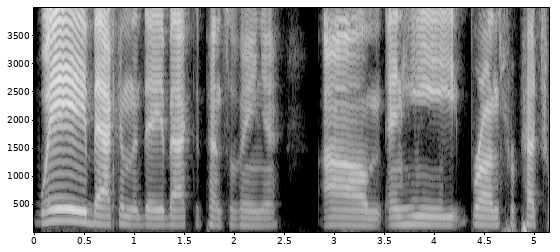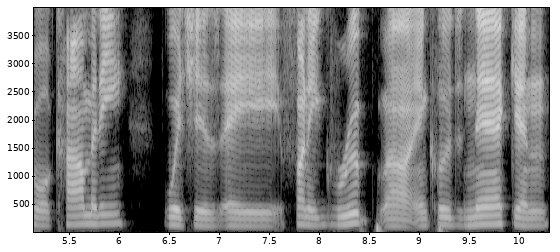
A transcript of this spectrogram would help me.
way back in the day, back to Pennsylvania. Um, and he runs Perpetual Comedy, which is a funny group. Uh, includes Nick and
